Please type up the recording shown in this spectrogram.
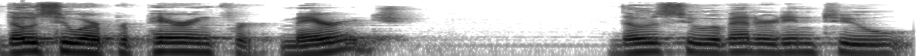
those who are preparing for marriage, those who have entered into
